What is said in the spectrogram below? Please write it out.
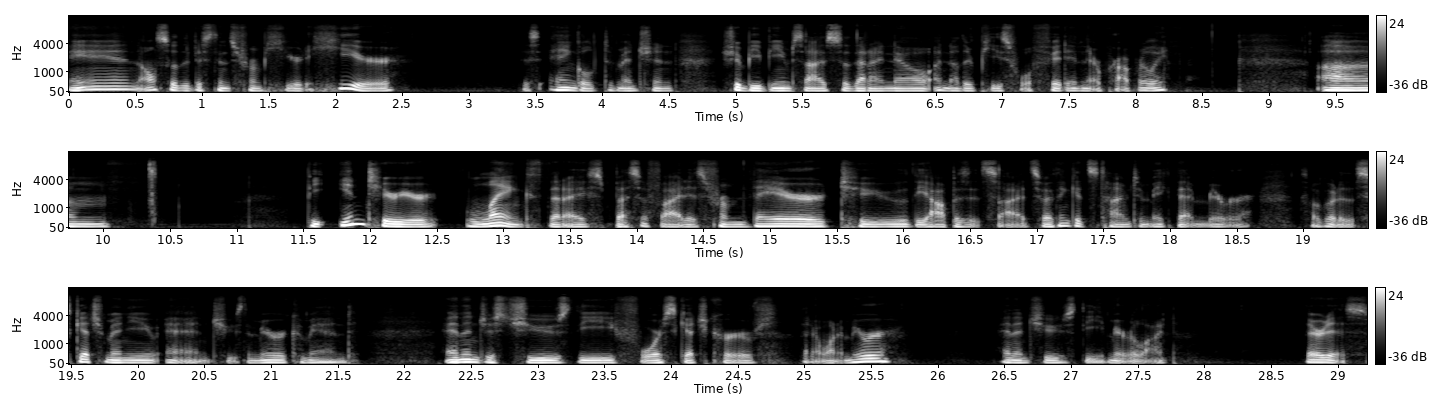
And also the distance from here to here, this angled dimension should be beam size so that I know another piece will fit in there properly. Um, the interior length that I specified is from there to the opposite side. So I think it's time to make that mirror. So I'll go to the sketch menu and choose the mirror command and then just choose the four sketch curves that I want to mirror and then choose the mirror line. There it is.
